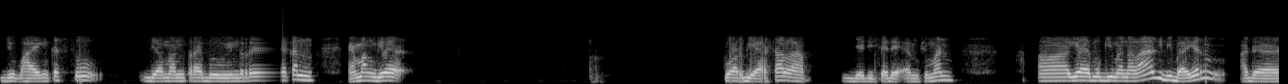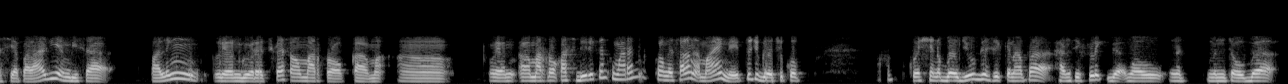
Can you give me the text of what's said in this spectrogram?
Jupp Heynckes tuh zaman treble winner kan memang dia luar biasa lah jadi TDM cuman uh, ya mau gimana lagi di Bayern ada siapa lagi yang bisa paling Leon Goretzka sama Mark Roka uh, Leon, uh, Mark Roka sendiri kan kemarin kalau nggak salah nggak main ya itu juga cukup questionable juga sih kenapa Hansi Flick nggak mau mencoba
